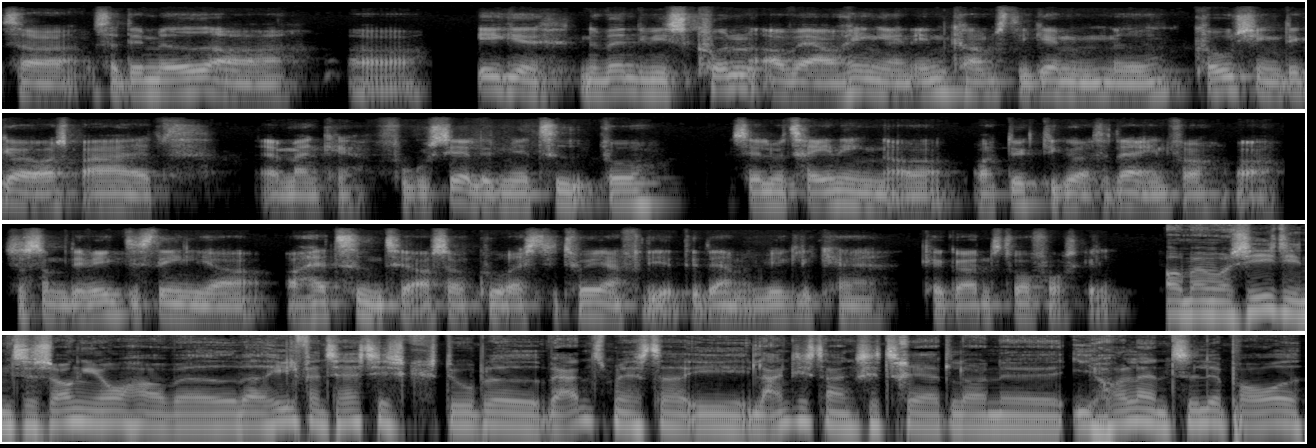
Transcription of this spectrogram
Så, så det med at, at ikke nødvendigvis kun at være afhængig af en indkomst igennem noget coaching, det gør også bare, at, at man kan fokusere lidt mere tid på selve træningen og, og dygtiggøre sig derindenfor. Og så som det vigtigste egentlig at, at have tiden til også at kunne restituere, fordi det er der, man virkelig kan, kan gøre den store forskel. Og man må sige, at din sæson i år har jo været, været helt fantastisk. Du er blevet verdensmester i langdistance triathlon i Holland tidligere på året.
